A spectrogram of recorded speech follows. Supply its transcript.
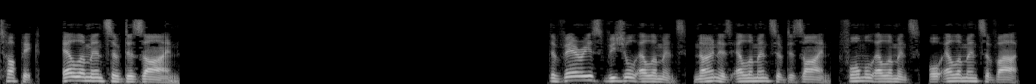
Topic: Elements of design The various visual elements, known as elements of design, formal elements, or elements of art,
